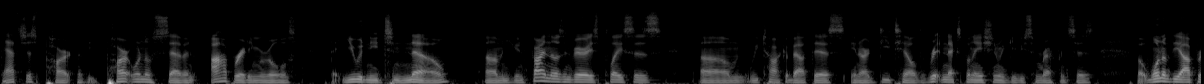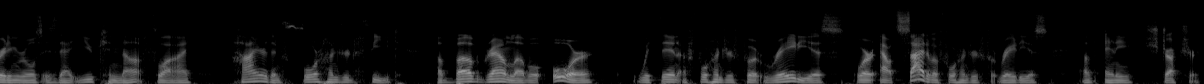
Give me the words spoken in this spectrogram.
That's just part of the Part 107 operating rules that you would need to know. Um, you can find those in various places. Um, we talk about this in our detailed written explanation. We give you some references. But one of the operating rules is that you cannot fly higher than 400 feet above ground level or within a 400 foot radius or outside of a 400 foot radius of any structure.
